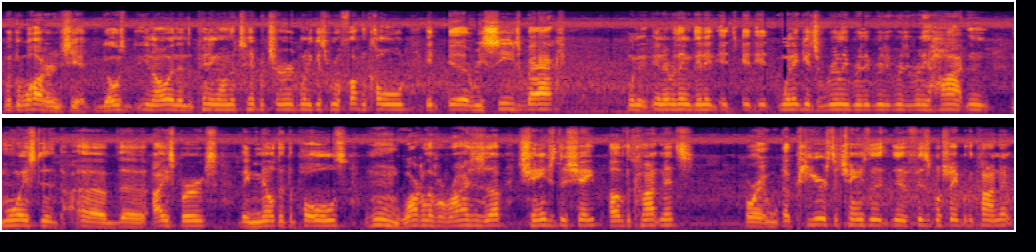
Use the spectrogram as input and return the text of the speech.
with the water and shit. It goes, you know, and then depending on the temperature, when it gets real fucking cold, it, uh recedes back. When it, and everything, then it, it, it, it when it gets really, really, really, really, really hot and moist, the, uh, the icebergs they melt at the poles. Water level rises up, changes the shape of the continents, or it appears to change the, the physical shape of the continent.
